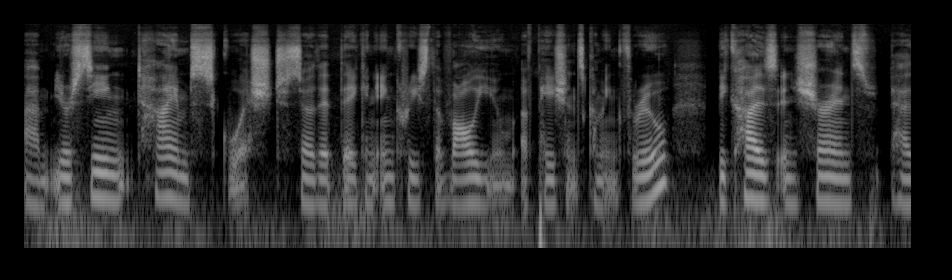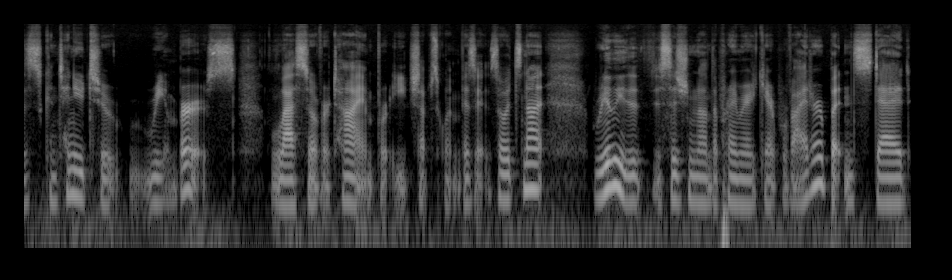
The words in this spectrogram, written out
Um, you're seeing time squished so that they can increase the volume of patients coming through because insurance has continued to reimburse less over time for each subsequent visit. So it's not really the decision on the primary care provider, but instead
